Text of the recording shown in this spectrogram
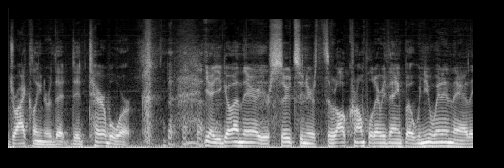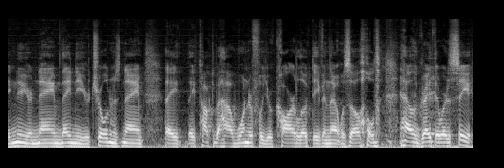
dry cleaner that did terrible work. you know, you go in there, your suits and your are all crumpled, everything. But when you went in there, they knew your name, they knew your children's name. They they talked about how wonderful your car looked, even though it was old. how great they were to see you,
